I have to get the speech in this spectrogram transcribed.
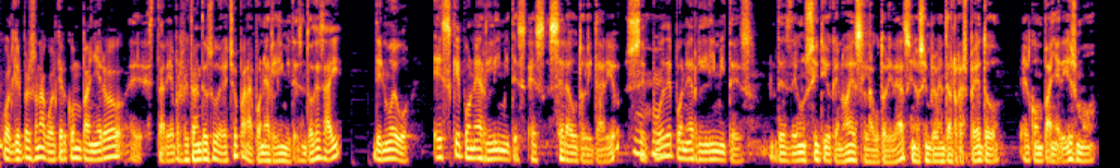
cualquier persona, cualquier compañero eh, estaría perfectamente en su derecho para poner límites. Entonces ahí, de nuevo, ¿es que poner límites es ser autoritario? ¿Se puede poner límites desde un sitio que no es la autoridad, sino simplemente el respeto, el compañerismo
